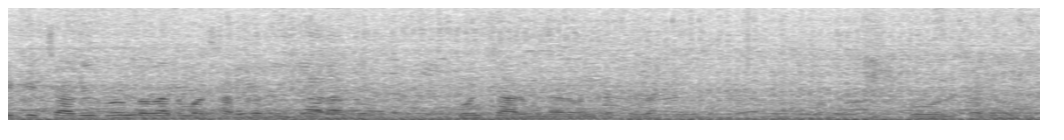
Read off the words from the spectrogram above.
एक एक चारी पण बघा तुम्हाला सारखं दिसणार आहे. दोन चार मिनिट म्हणतात तुला दोन चार मिनिट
